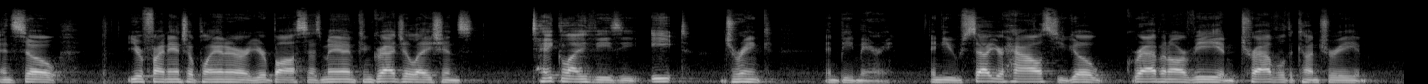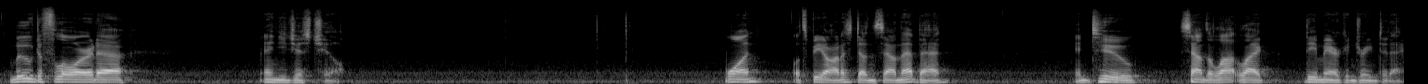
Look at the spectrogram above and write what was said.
And so your financial planner or your boss says, Man, congratulations. Take life easy. Eat, drink, and be merry. And you sell your house, you go grab an RV and travel the country and move to Florida, and you just chill. One, let's be honest, doesn't sound that bad. And two, sounds a lot like the American dream today.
